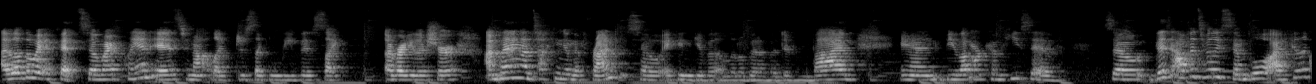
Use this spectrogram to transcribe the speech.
I love the way it fits. So my plan is to not like just like leave this like a regular shirt. I'm planning on tucking in the front so it can give it a little bit of a different vibe and be a lot more cohesive so this outfit's really simple. I feel like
